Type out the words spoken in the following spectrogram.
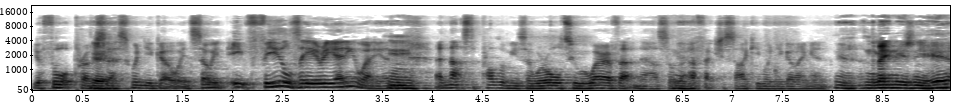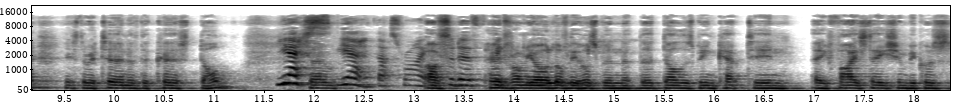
your thought process when you go in. So it, it feels eerie anyway, and Mm. and that's the problem. You so we're all too aware of that now. So that affects your psyche when you're going in. yeah, and the main reason you're here is the return of the cursed doll. Yes, So, yeah, that's right. I've sort of heard from your lovely husband that the doll has been kept in a fire station because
